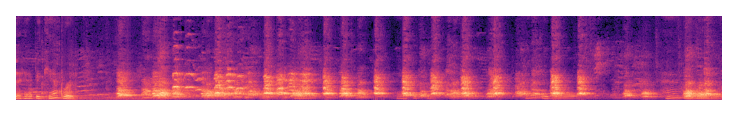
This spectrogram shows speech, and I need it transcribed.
a happy camper. Happy camper. Happy boy. Happy boy.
